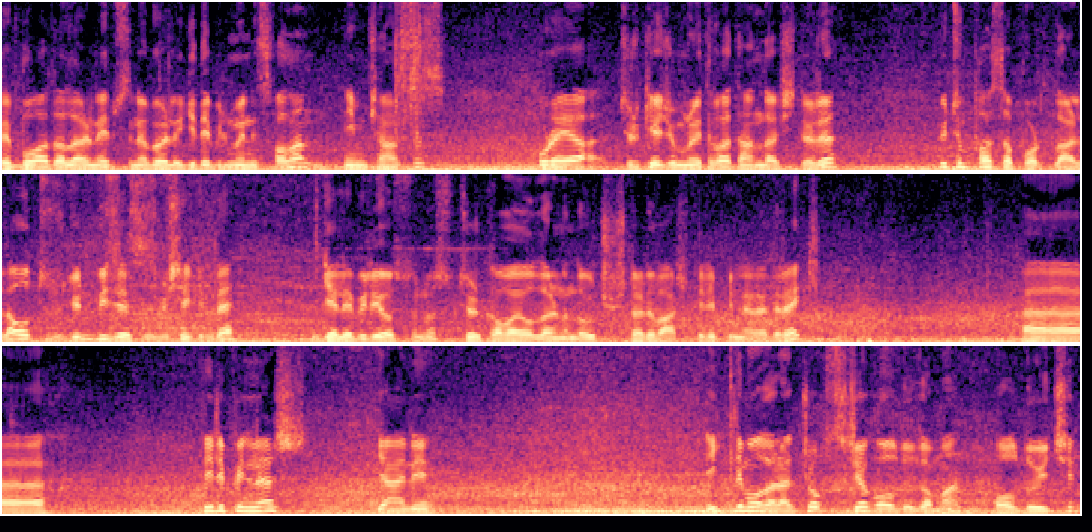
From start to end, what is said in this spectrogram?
Ve bu adaların hepsine böyle gidebilmeniz falan imkansız. Buraya Türkiye Cumhuriyeti vatandaşları bütün pasaportlarla 30 gün vizesiz bir şekilde gelebiliyorsunuz. Türk Hava Yolları'nın da uçuşları var Filipinlere direkt. Ee, Filipinler yani iklim olarak çok sıcak olduğu zaman olduğu için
